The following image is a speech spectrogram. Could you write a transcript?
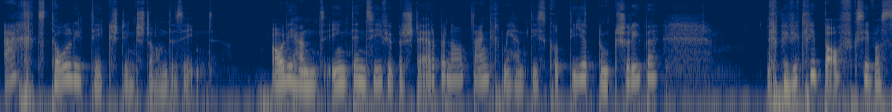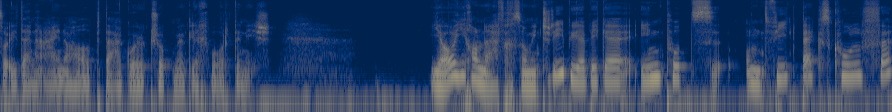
echt tolle Texte entstanden sind. Alle haben intensiv über Sterben nachgedacht, wir haben diskutiert und geschrieben. Ich bin wirklich baff was so in diesen eineinhalb Tagen Workshop möglich geworden ist. Ja, ich habe einfach so mit Schreibübungen, Inputs und Feedbacks geholfen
